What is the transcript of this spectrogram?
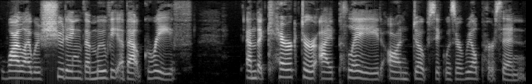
while I was shooting the movie about grief. And the character I played on Dopesick was a real person.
